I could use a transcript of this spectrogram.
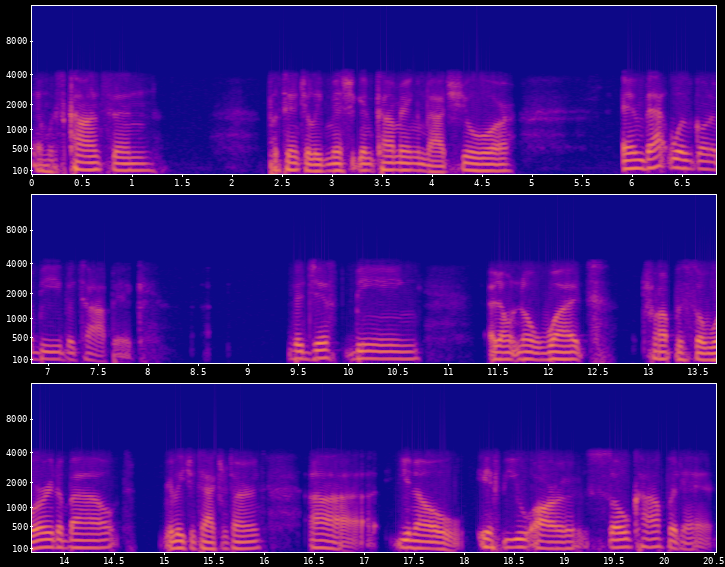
and Wisconsin potentially Michigan coming. I'm not sure. And that was going to be the topic. The gist being, I don't know what Trump is so worried about. Release your tax returns. Uh, you know, if you are so confident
